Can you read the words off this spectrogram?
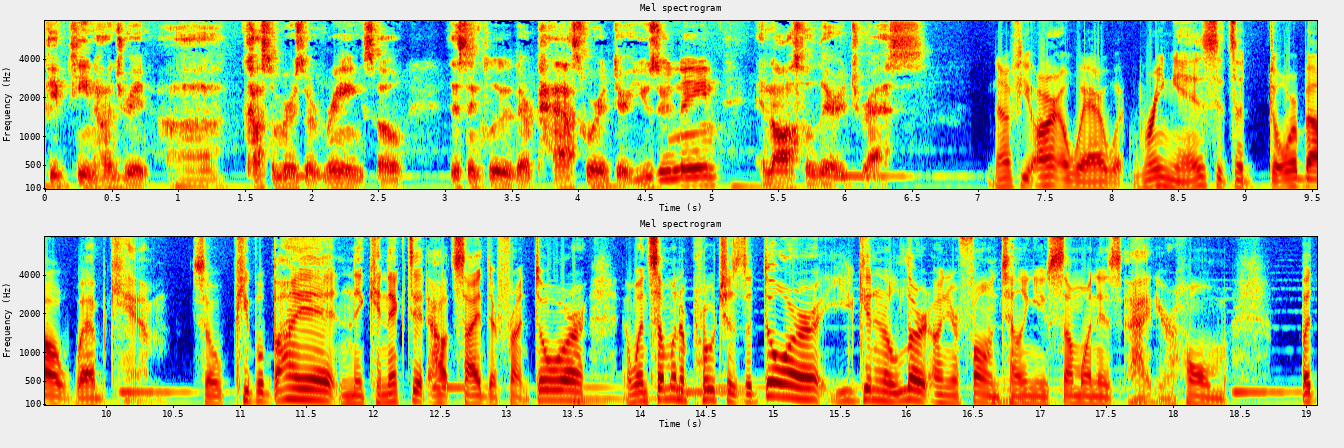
1,500 uh, customers of Ring. So this included their password, their username, and also their address. Now, if you aren't aware what Ring is, it's a doorbell webcam. So people buy it and they connect it outside their front door. And when someone approaches the door, you get an alert on your phone telling you someone is at your home. But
